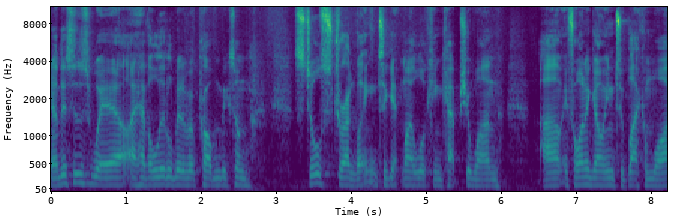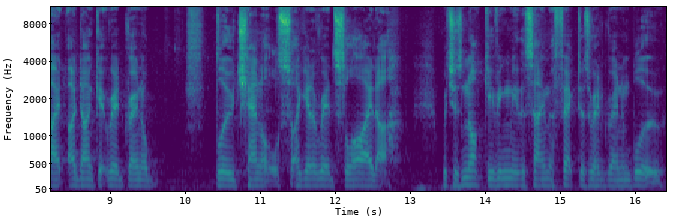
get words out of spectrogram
Now this is where I have a little bit of a problem because I'm still struggling to get my look in Capture One. Um, if I want to go into black and white, I don't get red, green or blue channels. I get a red slider, which is not giving me the same effect as red, green and blue.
